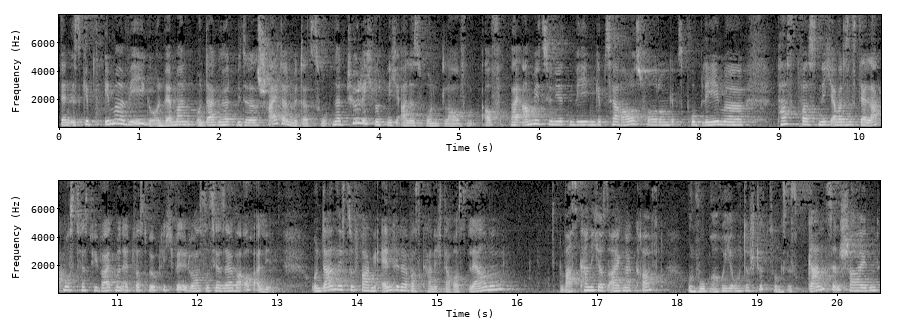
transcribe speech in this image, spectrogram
Denn es gibt immer Wege und wenn man, und da gehört wieder das Scheitern mit dazu, natürlich wird nicht alles rundlaufen. Auf, bei ambitionierten Wegen gibt es Herausforderungen, gibt es Probleme, passt was nicht, aber das ist der Lackmustest, wie weit man etwas wirklich will. Du hast es ja selber auch erlebt. Und dann sich zu fragen, entweder was kann ich daraus lernen, was kann ich aus eigener Kraft und wo brauche ich Unterstützung? Es ist ganz entscheidend,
